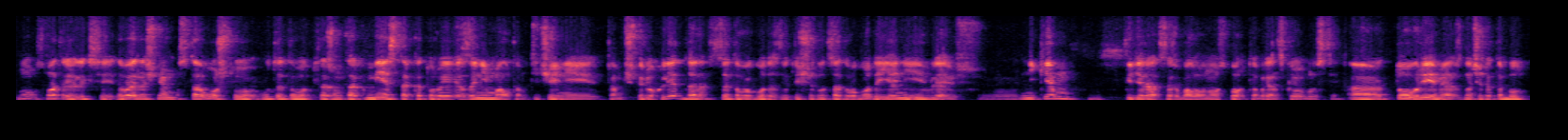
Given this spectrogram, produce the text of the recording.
Ну, смотри, Алексей, давай начнем с того, что вот это вот, скажем так, место, которое я занимал там в течение там четырех лет, да, с этого года, с 2020 года, я не являюсь э, никем в Федерации рыболовного спорта Брянской области. А то время, значит, это был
